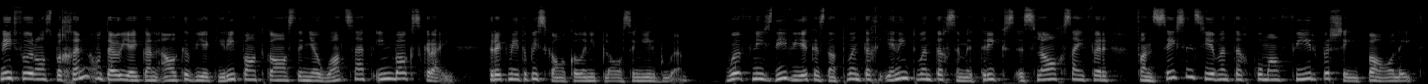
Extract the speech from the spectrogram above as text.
Net voor ons begin, onthou jy kan elke week hierdie podcast in jou WhatsApp inbox kry. Druk net op die skakel in die plasing hierbo. Hoofnuus die week is dat 2021 se matrieks 'n slaagsyfer van 76,4% behaal het.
